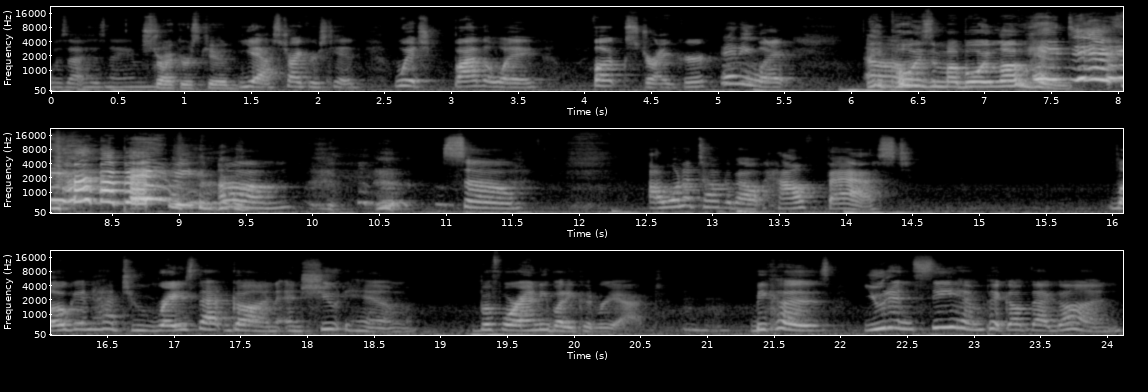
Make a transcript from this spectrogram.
Was that his name? Stryker's kid. yeah, Stryker's kid. Which, by the way, fuck Striker. Anyway, He um, poisoned my boy Logan. He did. He hurt my baby. um. So, I want to talk about how fast Logan had to raise that gun and shoot him before anybody could react, because you didn't see him pick up that gun,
